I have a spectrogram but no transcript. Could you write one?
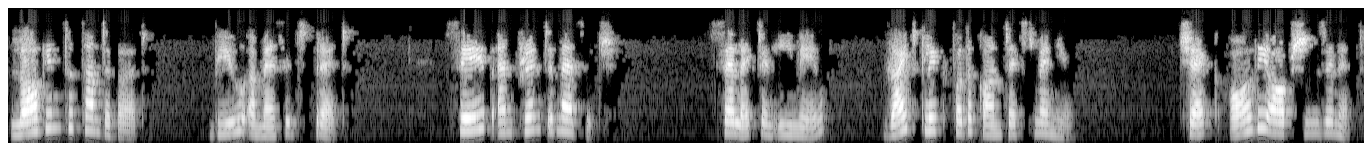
Log into Thunderbird. View a message thread. Save and print a message. Select an email. Right-click for the context menu. Check all the options in it.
